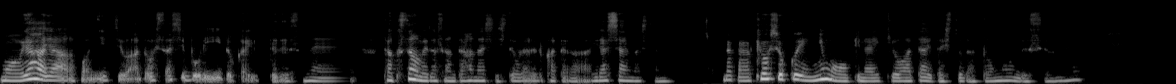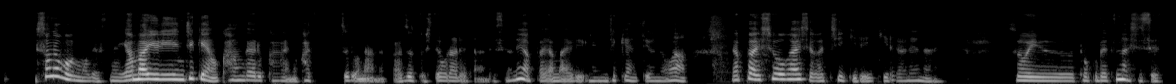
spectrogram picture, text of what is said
もうやあやあ、こんにちは、とお久しぶりとか言ってですね、たくさん梅田さんと話しておられる方がいらっしゃいましたね。だから教職員にも大きな影響を与えた人だと思うんですよね。その後もですね、山百合事件を考える会の活動なんかずっとしておられたんですよね。やっぱり山百合事件っていうのは、やっぱり障害者が地域で生きられない、そういう特別な施設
